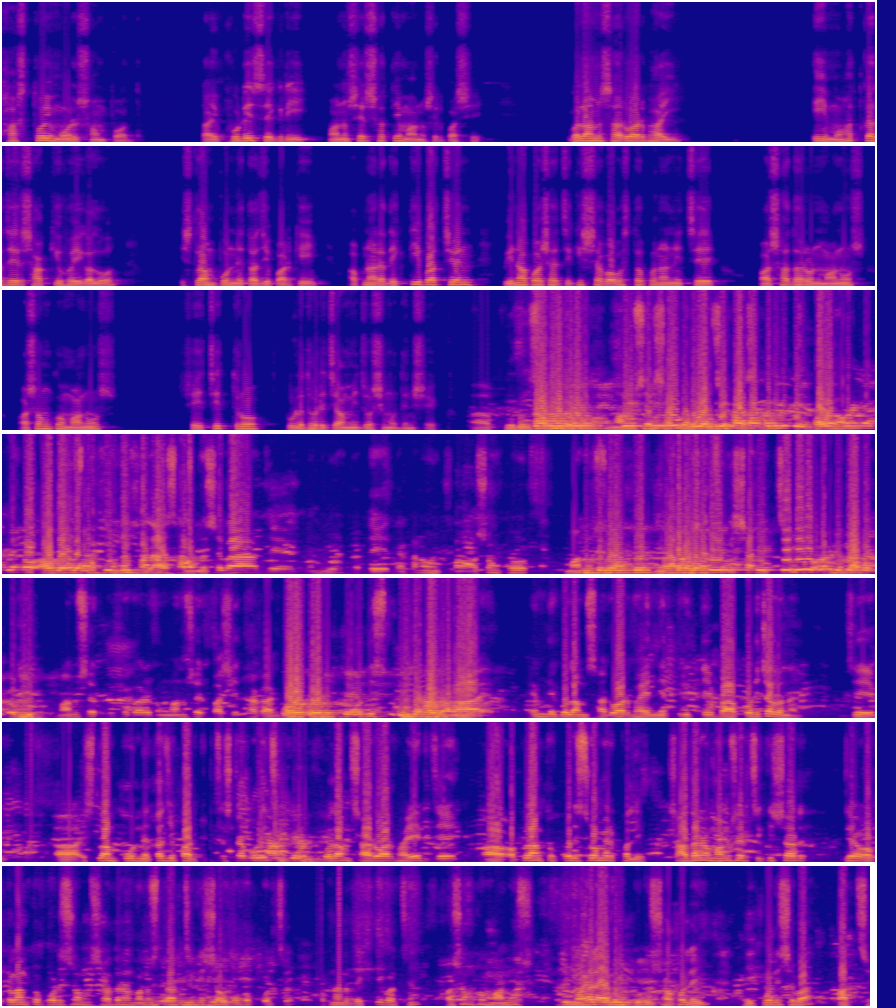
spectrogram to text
স্বাস্থ্যই মূল সম্পদ। তাই ফুডি সেগ্রি মানুষের সাথে মানুষের পাশে। গোলাম সারোয়ার ভাই, এই মহৎ কাজের সাক্ষী হয়ে গেল ইসলামপুর নেতাজি পার্কে। আপনারা দেখতেই পাচ্ছেন, বিনা পয়সা চিকিৎসা ব্যবস্থাপনা নিচ্ছে অসাধারণ মানুষ, অসংখ্য মানুষ। সেই চিত্র তুলে ধরেছে আমি জসিমুদ্দিন শেখ। মানুষের সাথে মানুষের স্বাস্থ্যসেবা যে কেন্দ্র তাতে দেখানো হচ্ছে অসংখ্য মানুষ চিকিৎসা নিচ্ছে মানুষের উপকার এবং মানুষের পাশে থাকার এমডি গোলাম সারোয়ার ভাইয়ের নেতৃত্বে বা পরিচালনায় যে ইসলামপুর নেতাজি পার্ক চেষ্টা করেছে গোলাম সারোয়ার ভাইয়ের যে অক্লান্ত পরিশ্রমের ফলে সাধারণ মানুষের চিকিৎসার যে অক্লান্ত পরিশ্রম সাধারণ মানুষ তার চিকিৎসা উপভোগ করছে, আপনারা দেখতেই পাচ্ছেন, অসংখ্য মানুষ, মহিলা এবং পুরুষ সকলেই এই পরিষেবা পাচ্ছে।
